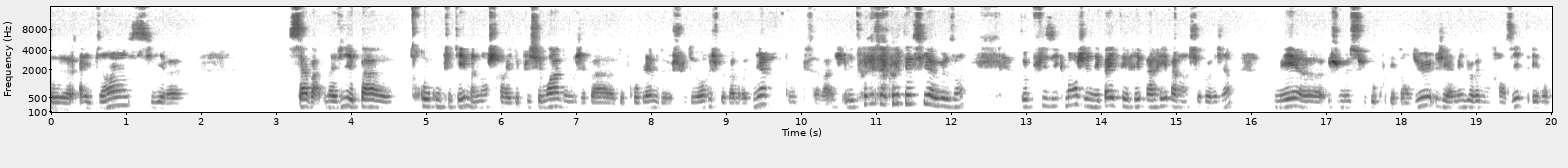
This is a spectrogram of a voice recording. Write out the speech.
euh, aille bien, si euh, ça va, ma vie est pas trop compliqué. Maintenant, je travaille depuis chez moi, donc j'ai pas de problème je suis dehors et je peux pas me retenir. Donc ça va, j'ai les toilettes à côté s'il y a besoin. Donc physiquement, je n'ai pas été réparée par un chirurgien, mais euh, je me suis beaucoup détendue, j'ai amélioré mon transit et donc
